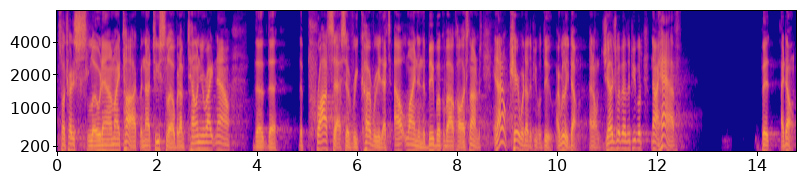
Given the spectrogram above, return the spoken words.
so I'll try to slow down my talk, but not too slow. But I'm telling you right now, the, the, the process of recovery that's outlined in the big book of Alcoholics Anonymous. And I don't care what other people do. I really don't. I don't judge what other people do. Now I have, but I don't.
